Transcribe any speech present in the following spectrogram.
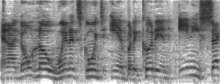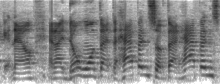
and I don't know when it's going to end, but it could end any second now and I don't want that to happen. So if that happens,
